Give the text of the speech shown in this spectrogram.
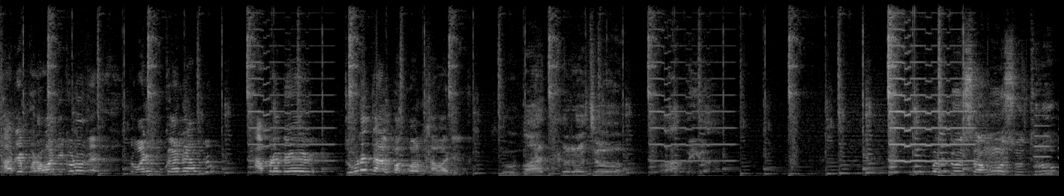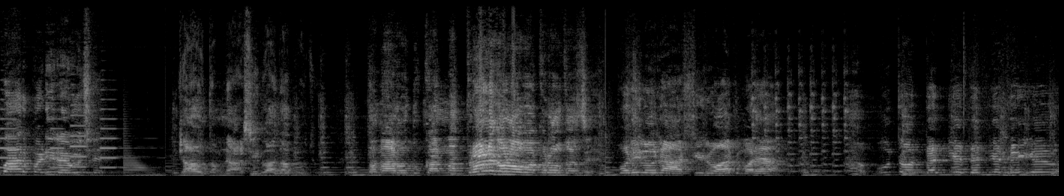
સાંજે ફરવા નીકળો ને તમારી દુકાને આવજો. આપણે બે જોડે દાળ પકવાન ખાવા જઈશું. શું વાત કરો છો. બધું સમૂહ સુથરું પાર પડી રહ્યું છે. જાઓ તમને આશીર્વાદ આપું છું. તમારો દુકાનમાં ત્રણ ગણો વકરો થશે. વડીલોના આશીર્વાદ મળ્યા. હું તો ધન્ય ધન્ય થઈ ગયો.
